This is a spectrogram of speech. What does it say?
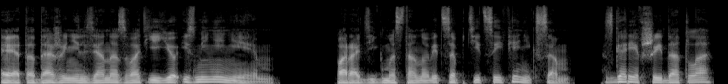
Это даже нельзя назвать ее изменением. Парадигма становится птицей-фениксом, сгоревшей дотла,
